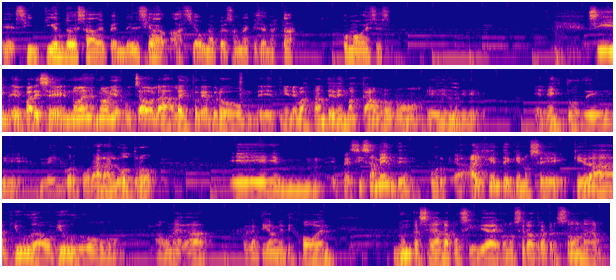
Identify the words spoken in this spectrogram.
eh, sintiendo esa dependencia hacia una persona que ya no está. ¿Cómo ves eso? Sí, parece, no, no había escuchado la, historia, pero eh, tiene bastante de macabro, ¿no? Eh, en esto de, de, incorporar al otro eh, precisamente porque hay gente que no se queda viuda o viudo a una edad relativamente joven, nunca se dan la posibilidad de conocer a otra persona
